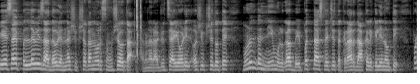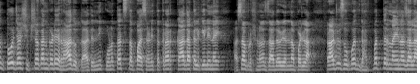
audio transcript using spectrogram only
P S I Pallavi Jadhav यांना शिक्षकांवर संशय होता. कारण राजूचे आई वडील अशिक्षित होते म्हणून त्यांनी मुलगा बेपत्ता असल्याची तक्रार दाखल केली नव्हती. पण तो ज्या शिक्षकांकडे राहत होता त्यांनी कोणताच तपास आणि तक्रार का दाखल केली नाही असा प्रश्न जाधव यांना पडला. राजूसोबत घातपात तर नाही ना झाला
